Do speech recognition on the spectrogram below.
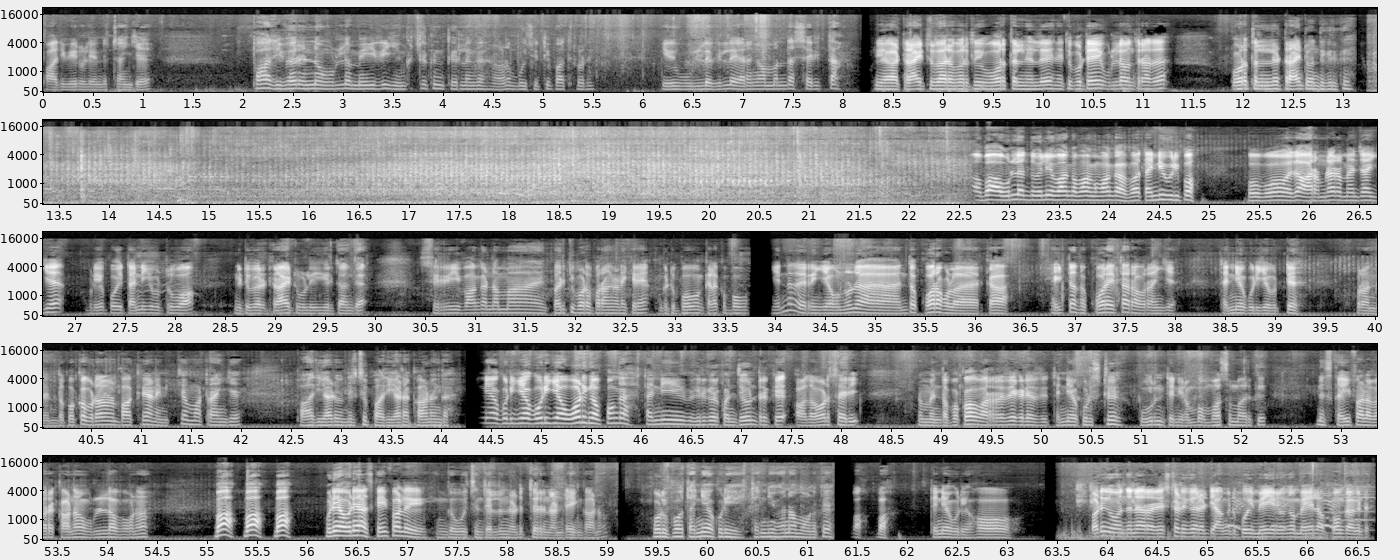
பாதி பேர் உள்ள எழுந்துட்டாங்க பாதி பேர் இன்னும் உள்ளே மெய்து? எங்கிட்டு இருக்குன்னு தெரிலங்க நானும் போய் சுற்றி பார்த்துட்டு வரேன். இது உள்ள இல்லை இறங்காமல் இருந்தால் சரிதான். டிராக்டர் வேறு வருது. ஓரத்தில் நெல் நெத்தி போட்டே உள்ளே வந்துடாத ஓரத்தில் நெல் டிராக்டர் வந்துக்கிருக்கு அப்பா உள்ளே இந்த வெளியே வாங்க வாங்க வாங்க. வா தண்ணி குடிப்போம் போ ஏதோ அரை மணி நேரம் மேஞ்சாங்க. அப்படியே போய் தண்ணிக்கு விட்டுருவோம். இங்கிட்டு வேறு டிராக்டர் ஒளி இருக்காங்க. சரி வாங்க. நம்ம பருத்தி போட போகிறாங்க நினைக்கிறேன். அங்கிட்டு போவோம் கிழக்க போவோம். என்ன தர்றீங்க ஒன்று அந்த கோரைக்குள்ள இருக்கா? லைட்டாக அந்த கோரையை தான் வராங்க தண்ணியை குடிக்க விட்டு அப்புறம் அந்த இந்த பக்கம் விடலாம்னு பார்க்குறேன். ஆனால் நிற்க மாட்றாங்க. பாதி ஆடு வந்துருச்சு பாதி ஆடை காணுங்க. தண்ணியாக குடிக்க குடிக்க ஓடுங்க போங்க. தண்ணி இருக்கிற கொஞ்சோண்டு இருக்குது அதோட சரி. நம்ம இந்த பக்கம் வர்றதே கிடையாது. தண்ணியை குடிச்சிட்டு ஊரின் தண்ணி ரொம்ப மோசமாக இருக்குது இன்னும் ஸ்கைஃபாலை வர காணோம் உள்ளே போனால் பா பா பா முடியா முடியா ஸ்கைஃபாலு இங்கே வச்சுன்னு தெரியல நடுத்தரு நண்டையும் காணோம். ஓடி போ தண்ணியாக குடி. தண்ணி வேணாமா உனக்கு? பா பா தண்ணியாக குடி. ஓ. படுங்க கொஞ்ச நேரம் ரெஸ்ட் எடுங்க இல்லாட்டி அங்கிட்டு போய் மேயிறவங்க மேயலாம் போங்க அங்கிட்டு.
